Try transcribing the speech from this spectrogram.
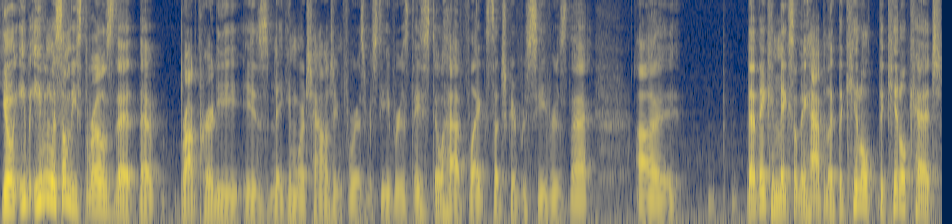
you know even, even with some of these throws that that Brock Purdy is making more challenging for his receivers, they still have like such good receivers that uh, that they can make something happen. Like the Kittle the Kittle catch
